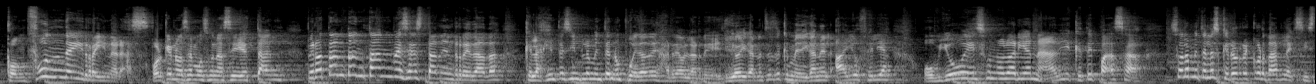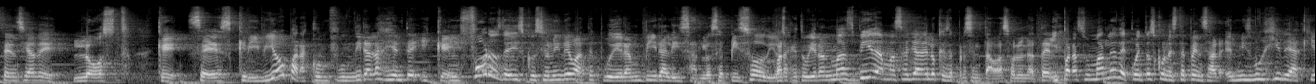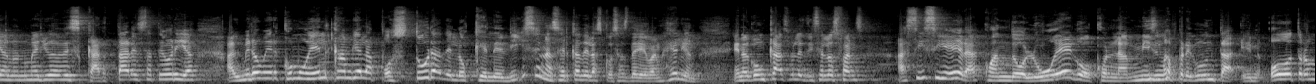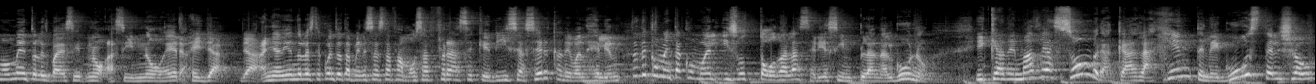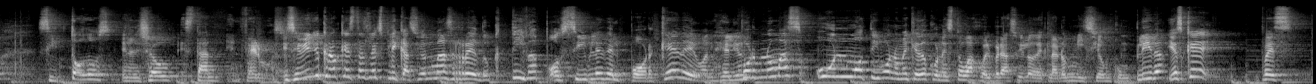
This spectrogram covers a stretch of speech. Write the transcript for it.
confunde y reinarás. ¿Por qué no hacemos una serie tan, pero tan, tan, tan veces tan enredada que la gente simplemente no pueda dejar de hablar de ella? Y oigan, antes de que me digan el ay, Ofelia, obvio eso no lo haría nadie. ¿Qué te pasa? Solamente les quiero recordar la existencia de Lost que se escribió para confundir a la gente y que en foros de discusión y debate pudieran viralizar los episodios para que tuvieran más vida más allá de lo que se presentaba solo en la tele. Y para sumarle de cuentos con este pensar, el mismo Hideaki no me ayuda a descartar esta teoría al mero ver cómo él cambia la postura de lo que le dicen acerca de las cosas de Evangelion. En algún caso les dice a los fans, así sí era cuando luego con la misma pregunta en otro momento les va a decir no, así no era. Y ya, ya añadiéndole este cuento también está esta famosa frase que dice acerca de Evangelion, donde comenta cómo él hizo toda la serie sin plan alguno y que además le asombra que a la gente le guste el show si todos en el show están enfermos. Y si bien yo creo que esta es la explicación más reductiva posible del porqué de Evangelion, por no más un motivo no me quedo con esto bajo el brazo y lo declaro misión cumplida. Y es que, pues,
